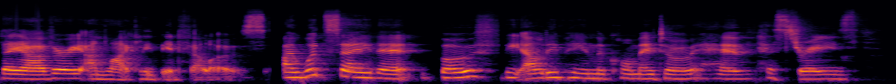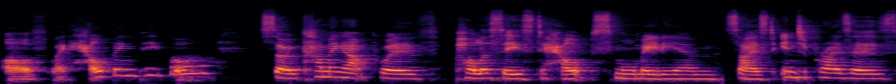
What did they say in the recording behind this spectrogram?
they are very unlikely bedfellows. I would say that both the LDP and the Komeito have histories of like helping people. So coming up with policies to help small, medium sized enterprises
